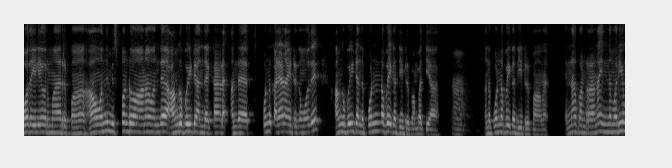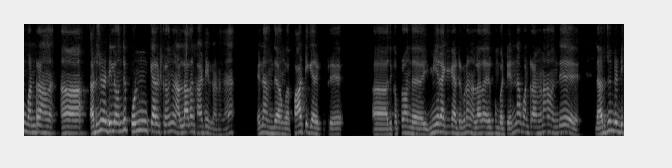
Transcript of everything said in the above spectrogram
போதையிலேயே ஒரு மாதிரி இருப்பான். அவன் வந்து மிஸ் பண்ணுவான். ஆனா வந்து அங்க போயிட்டு அந்த கடை அந்த பொண்ணு கல்யாணம் ஆயிட்டு இருக்கும் போது அங்க போயிட்டு அந்த பொண்ணை போய் கத்திட்டு இருப்பான் பாத்தியா? அந்த பொண்ணை போய் கத்திட்டு இருப்பான் அவன். என்ன பண்றான்னா இந்த மாதிரியும் பண்றான் அவன். அர்ஜுன் ரெட்டியில வந்து பொண்ணு கேரக்டர் வந்து நல்லா தான் காட்டியிருக்கானுங்க. என்ன வந்து அவங்க பாட்டி கேரக்டர் அதுக்கப்புறம் அந்த மீரா கேரக்டர் கூட நல்லா தான் இருக்கும். பட் என்ன பண்றாங்கன்னா வந்து இந்த அர்ஜுன் ரெட்டி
